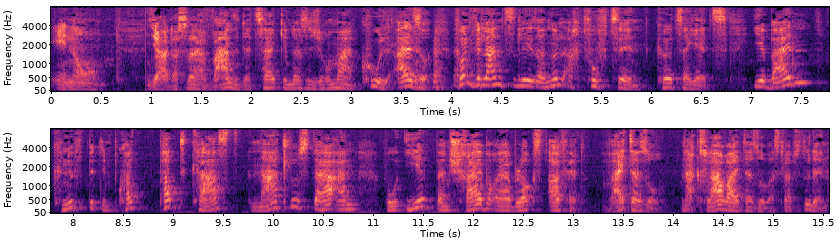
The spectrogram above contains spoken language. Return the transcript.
enorm. Ja, das war ja Wahnsinn, der zeitgenössische Roman. Cool. Also, von Finanzleser 0815, kürzer jetzt. Ihr beiden knüpft mit dem Podcast nahtlos da an, wo ihr beim Schreiben eurer Blogs aufhört. Weiter so. Na klar, weiter so. Was glaubst du denn?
